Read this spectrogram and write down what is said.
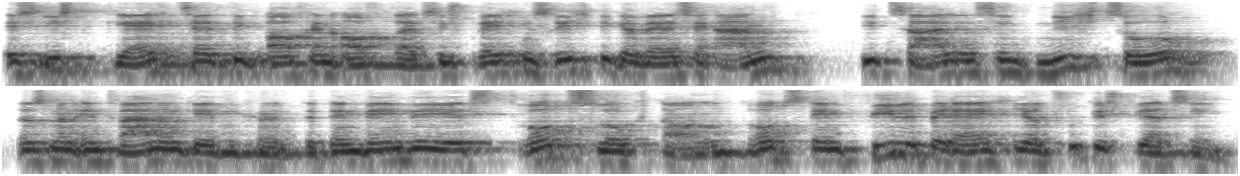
es ist gleichzeitig auch ein Auftrag. Sie sprechen es richtigerweise an. Die Zahlen sind nicht so, dass man Entwarnung geben könnte. Denn wenn wir jetzt trotz Lockdown und trotzdem viele Bereiche ja zugesperrt sind,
